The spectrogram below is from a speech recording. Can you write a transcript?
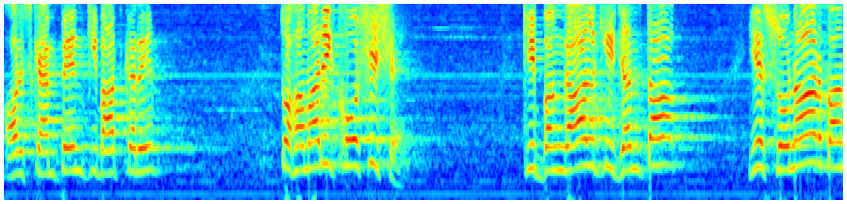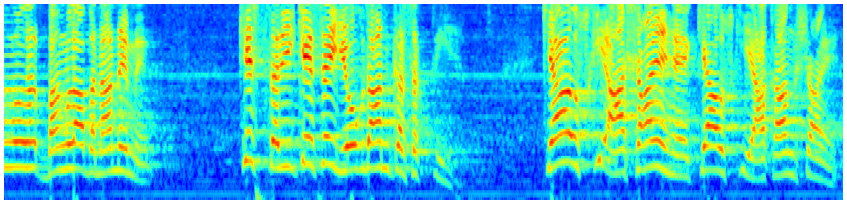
और इस कैंपेन की बात करें तो हमारी कोशिश है कि बंगाल की जनता ये सोनार बांग्ला बांग्ला बनाने में किस तरीके से योगदान कर सकती है। क्या उसकी आशाएँ हैं, क्या उसकी आकांक्षाएँ? हैं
